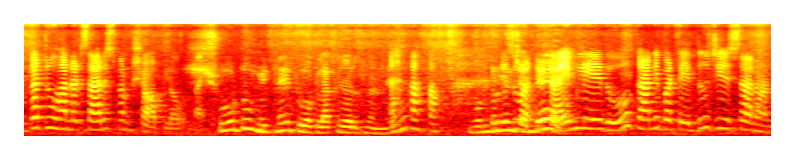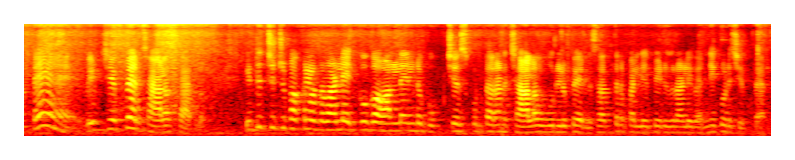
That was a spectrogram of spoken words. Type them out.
ఇంకా టూ హండ్రెడ్ శారీస్ మనకు షాప్లో ఉన్నాయి. షూట్ మిడ్ నైట్ టూ ఓ క్లాక్ జరుగుతుందండి. గుంటూరు నుంచి అంటే టైం లేదు కానీ బట్ ఎందుకు చేశాను అంటే వీళ్ళు చెప్పారు చాలా సార్లు. ఇటు చుట్టుపక్కల ఉన్న వాళ్ళు ఎక్కువగా ఆన్లైన్లో బుక్ చేసుకుంటారని చాలా ఊర్ల పేర్లు సత్తరపల్లి పిడుగురాలు ఇవన్నీ కూడా చెప్పారు.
